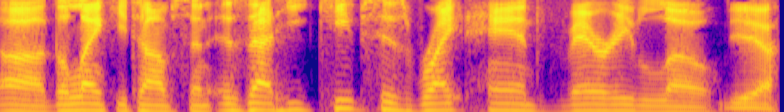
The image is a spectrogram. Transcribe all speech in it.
uh, the lanky Thompson, is that he keeps his right hand very low, Yeah,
